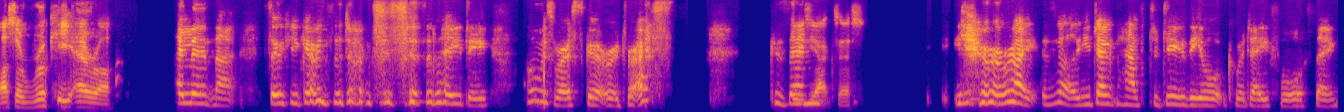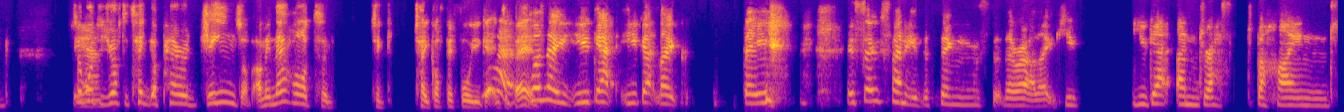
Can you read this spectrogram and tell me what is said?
That's a rookie error. I learned that. So if you go into the doctor's as a lady, always wear a skirt or a dress. Because then Easy access. you're right as well. You don't have to do the awkward A4 thing. So Yeah. what did you have to take a pair of jeans off? I mean, they're hard to to take off before you get into bed. Well, no, you get you get like they. it's so funny the things that there are. Like you you get undressed behind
